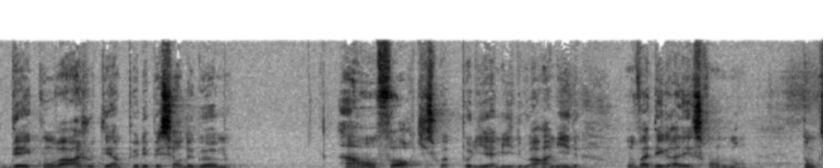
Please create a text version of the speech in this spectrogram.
Dès qu'on va rajouter un peu d'épaisseur de gomme, un renfort qui soit polyamide ou aramide, on va dégrader ce rendement. Donc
